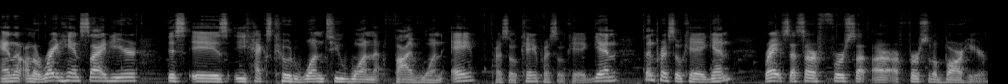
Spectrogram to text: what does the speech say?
And then on the right hand side here, this is the hex code 12151A. Press OK, press OK again, then press OK again, right? So that's our first, our, our first little bar here,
